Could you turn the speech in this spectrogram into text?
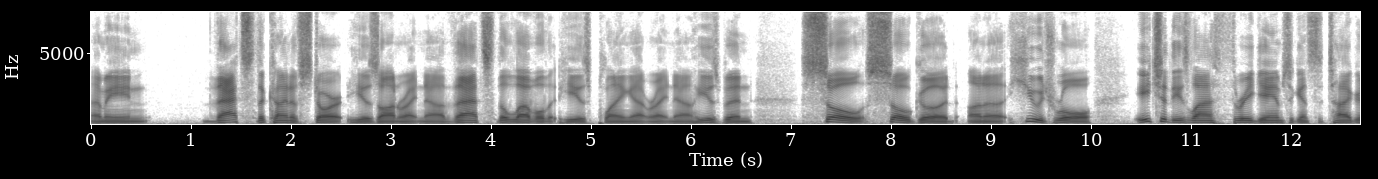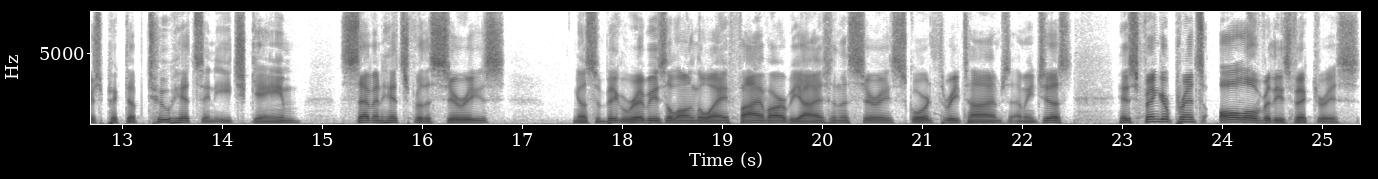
I mean, that's the kind of start he is on right now. That's the level that he is playing at right now. He has been so, so good on a huge roll. Each of these last three games against the Tigers picked up two hits in each game, seven hits for the series. You know, some big ribbies along the way, five RBIs in this series, scored three times. I mean, just his fingerprints all over these victories,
